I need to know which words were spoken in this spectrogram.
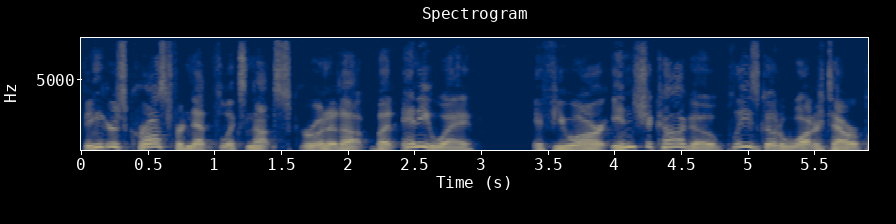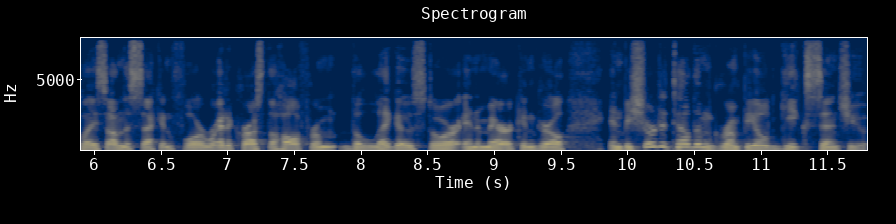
fingers crossed for Netflix not screwing it up. But anyway, if you are in Chicago, please go to Water Tower Place on the second floor, right across the hall from the Lego store and American Girl, and be sure to tell them Grumpy Old Geeks sent you.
